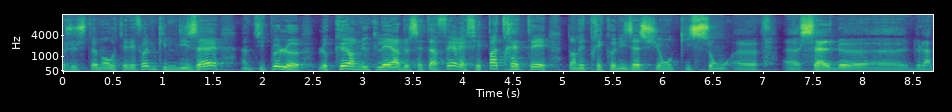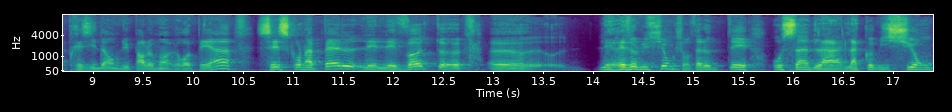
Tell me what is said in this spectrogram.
justement au téléphone qui me disait un petit peu le, cœur nucléaire de cette affaire, et c'est pas traité dans les préconisations qui sont celles de, la présidente du Parlement européen, c'est ce qu'on appelle les, votes les résolutions qui sont adoptées au sein de la, Commission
